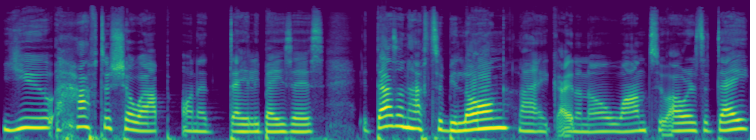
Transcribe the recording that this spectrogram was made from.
You have to show up on a daily basis. It doesn't have to be long, like, I don't know, one, two hours a day.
